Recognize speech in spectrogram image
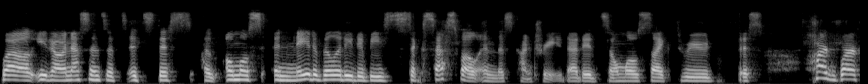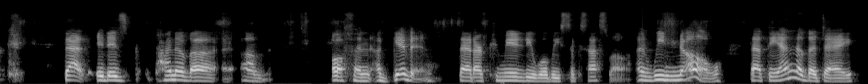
Well, you know, in essence, it's it's this uh, almost innate ability to be successful in this country. That it's almost like through this hard work that it is kind of a um, often a given that our community will be successful, and we know that at the end of the day,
